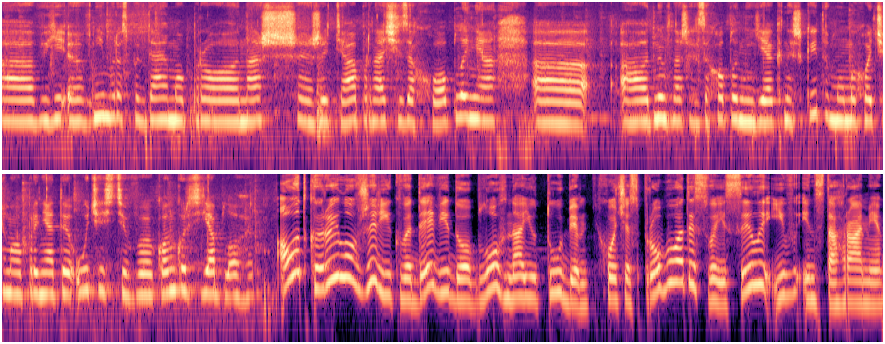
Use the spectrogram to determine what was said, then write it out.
Е, В е, в ній ми розповідаємо про наше життя, про наші захоплення. Е, А одним з наших захоплень є книжки, тому ми хочемо прийняти участь в конкурсі Я блогер. А от Кирило вже рік веде відеоблог на Ютубі. Хоче спробувати свої сили і в інстаграмі.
